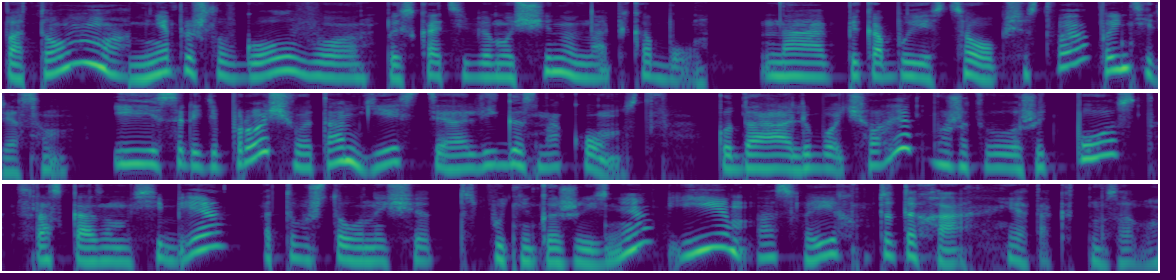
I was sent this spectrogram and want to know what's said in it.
Потом мне пришло в голову поискать себе мужчину на Пикабу. На Пикабу есть сообщество по интересам. И, среди прочего, там есть лига знакомств куда любой человек может выложить пост с рассказом о себе, о том, что он ищет спутника жизни, и о своих ТТХ, я так это назову.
